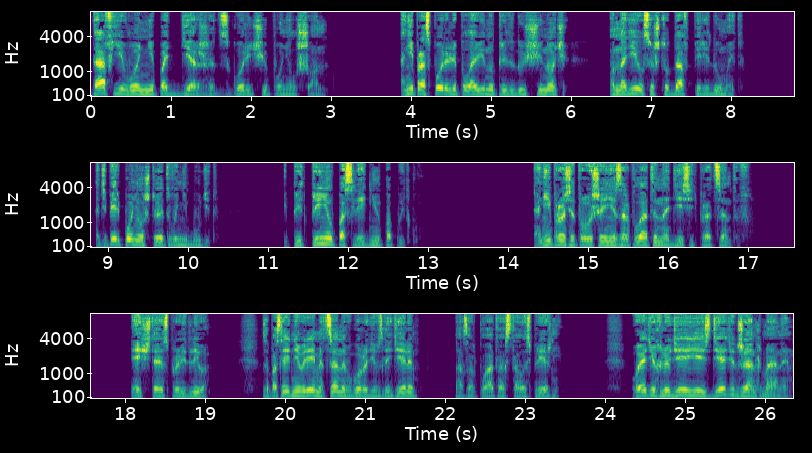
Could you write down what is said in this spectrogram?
Даф его не поддержит, с горечью понял Шон. Они проспорили половину предыдущей ночи. Он надеялся, что Даф передумает. А теперь понял, что этого не будет. И предпринял последнюю попытку. Они просят повышения зарплаты на 10%. Я считаю справедливо. За последнее время цены в городе взлетели, а зарплата осталась прежней. У этих людей есть дети, джентльмены.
